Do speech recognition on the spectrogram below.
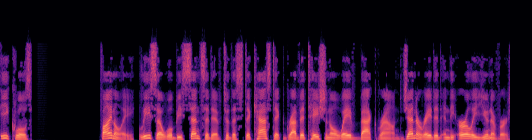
equals Finally, LISA will be sensitive to the stochastic gravitational wave background generated in the early universe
